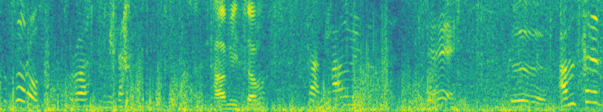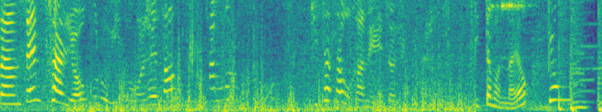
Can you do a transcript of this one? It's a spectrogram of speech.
숙소로 돌아왔습니다. 다음 일정 자, 다음 일정은 이제 그 암스테르담 센트럴 역으로 이동을 해서 함부르크로 기차 타고 가는 일정입니다. 이따 만나요. 뿅!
